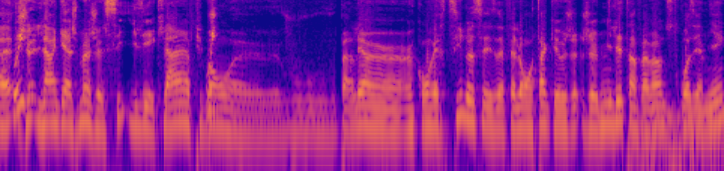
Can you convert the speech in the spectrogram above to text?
Euh, Oui. L'engagement, je le sais, il est clair. Puis bon, euh, vous, vous parlez à un, converti, là, ça fait longtemps que je, milite en faveur du troisième lien.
